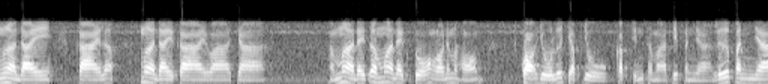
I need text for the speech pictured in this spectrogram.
เมื่อใดกายแล้ว เมื่อใดกายวาจาเมื่อใดเออเมื่อใดตัวของเราเนี่ยมันหอม เกาะอยู่หรือจับอยู่กับศีลสมาธิปัญญา หรือปัญญา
